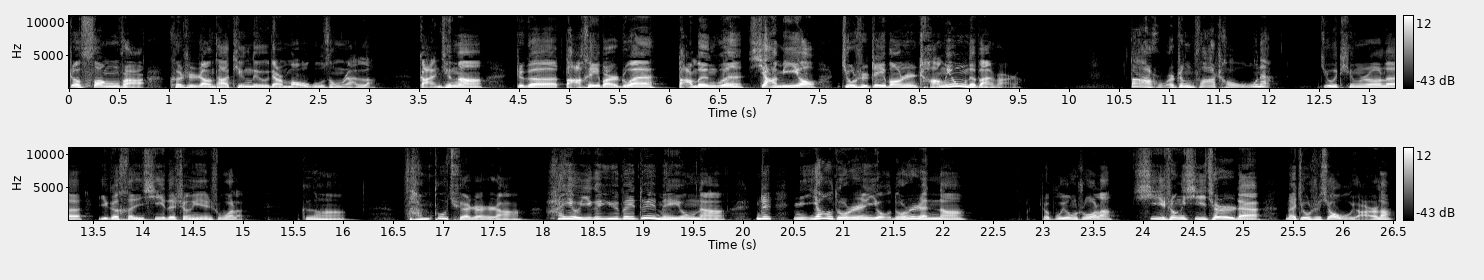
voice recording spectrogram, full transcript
这方法可是让他听得有点毛骨悚然了。感情啊，这个打黑板砖。打闷棍、下迷药，就是这帮人常用的办法啊！大伙正发愁呢，就听着了一个很细的声音说了：“哥，咱不缺人啊，还有一个预备队没用呢。这你要多少人有多少人呢？这不用说了，细声细气的那就是小五元了。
